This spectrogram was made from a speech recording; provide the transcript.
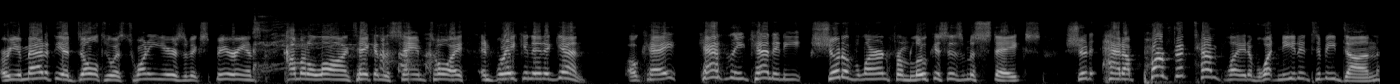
or are you mad at the adult who has 20 years of experience coming along, taking the same toy and breaking it again? Okay? Kathleen Kennedy should have learned from Lucas's mistakes, should had a perfect template of what needed to be done,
